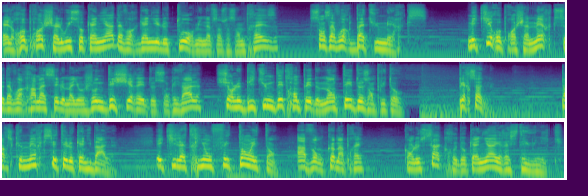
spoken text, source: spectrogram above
Elle reproche à Luis Ocaña d'avoir gagné le Tour 1973 sans avoir battu Merckx. Mais qui reproche à Merckx d'avoir ramassé le maillot jaune déchiré de son rival sur le bitume détrempé de Manté deux ans plus tôt? Personne. Parce que Merckx était le cannibale, et qu'il a triomphé tant et tant, avant comme après, quand le sacre d'Ocaña est resté unique.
